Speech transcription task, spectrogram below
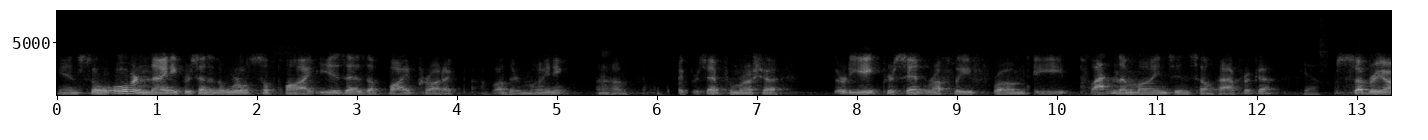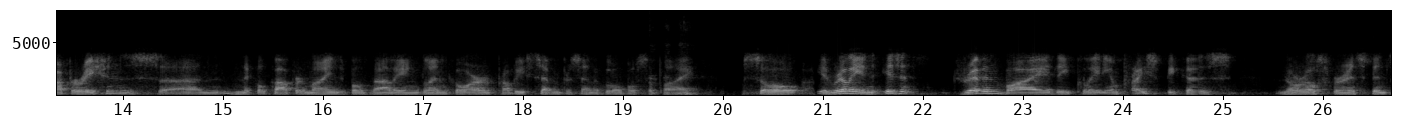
And so over 90% of the world's supply is as a byproduct of other mining. Mm-hmm. Um, 40% from Russia, 38% roughly from the platinum mines in South Africa. Yes. Sudbury operations, uh, nickel copper mines, both Vale and Glencore, probably 7% of global supply. So it really isn't driven by the palladium price because Norilsk, for instance,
